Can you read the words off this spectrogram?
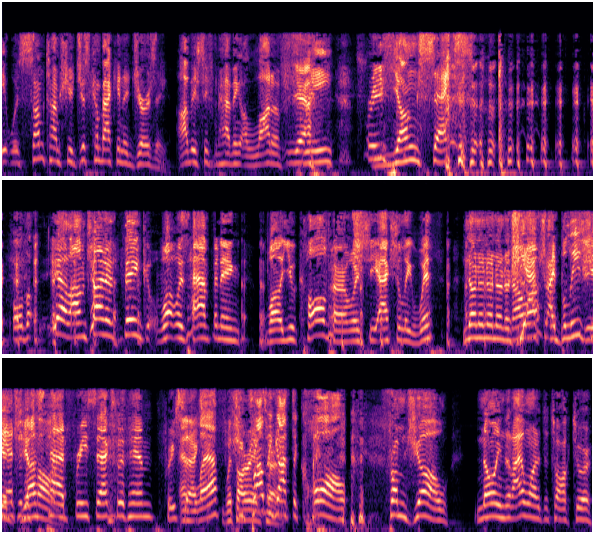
It was sometime she had just come back into Jersey, obviously from having a lot of Yeah. free, Free- young sex. Although, Yeah, I'm trying to think what was happening while you called her. Was she actually with? no, no, no, no, no. She actually, I believe she, had answered just the phone. had free sex with him. Free and left. with she our probably intern. got the call from Joe, knowing that I wanted to talk to her,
